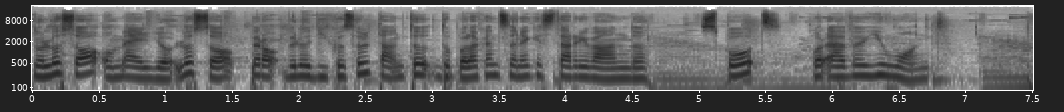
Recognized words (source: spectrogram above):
Non lo so, o meglio, lo so, però ve lo dico soltanto dopo la canzone che sta arrivando. Sports, whatever you want.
